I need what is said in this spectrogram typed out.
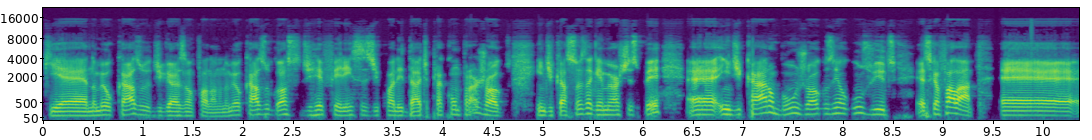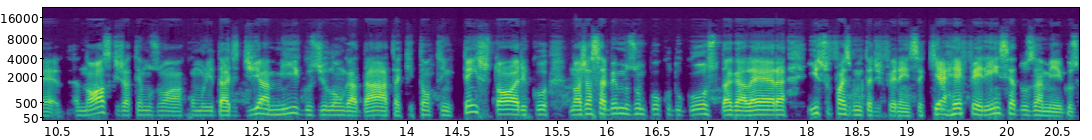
que é, no meu caso, o Edgarzão falando, no meu caso, gosto de referências de qualidade para comprar jogos. Indicações da Game XP é, indicaram bons jogos em alguns vídeos. É isso que eu ia falar. É, nós que já temos uma comunidade de amigos de longa data, data, que tão, tem, tem histórico, nós já sabemos um pouco do gosto da galera, isso faz muita diferença, que é a referência dos amigos.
